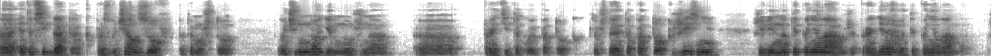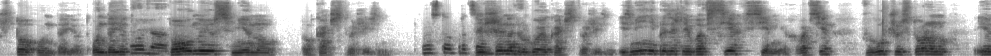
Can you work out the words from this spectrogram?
Это всегда так. Прозвучал зов, потому что очень многим нужно пройти такой поток. Потому что это поток жизни, Ширин, ну ты поняла уже, пройдя его, ты поняла, что он дает. Он дает О, да. полную смену э, качества жизни. Ну, 100%. Совершенно да. другое качество жизни. Изменения произошли во всех семьях, во всех в лучшую сторону и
